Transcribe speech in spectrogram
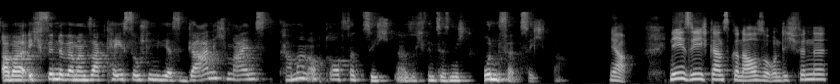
Aber ich finde, wenn man sagt, hey, Social Media ist gar nicht meins, kann man auch darauf verzichten. Also ich finde es jetzt nicht unverzichtbar. Ja, nee, sehe ich ganz genauso. Und ich finde,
